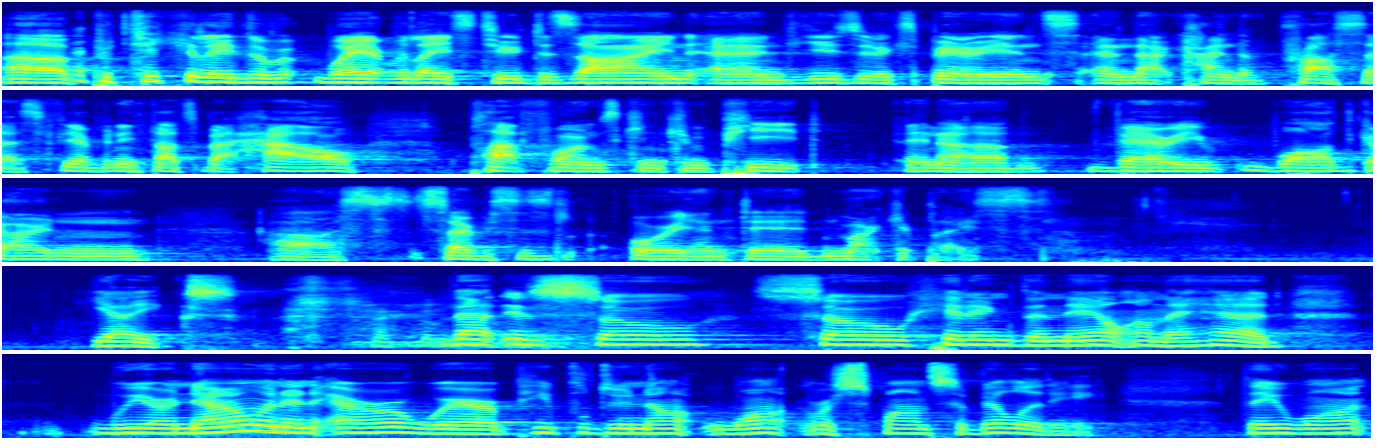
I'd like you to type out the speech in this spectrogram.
uh, particularly the way it relates to design and user experience and that kind of process. If you have any thoughts about how platforms can compete in a very walled garden, uh, services oriented marketplace. Yikes. That is so, so hitting the nail on the head. We are now in an era where people do not want responsibility. They want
